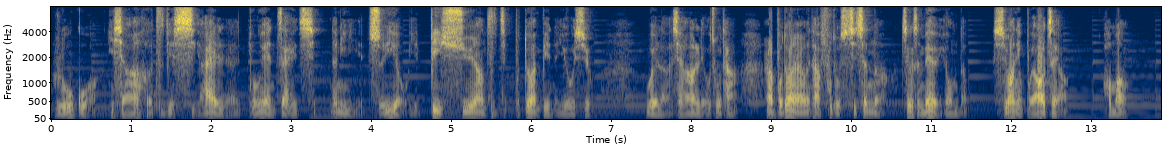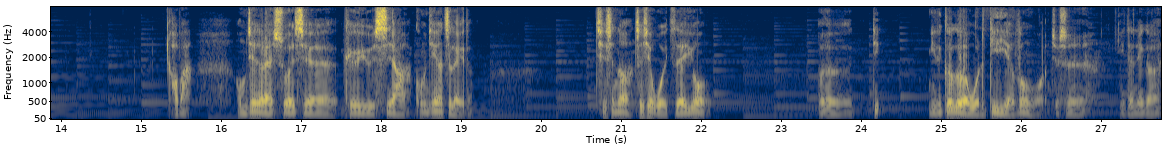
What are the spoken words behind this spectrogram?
如果你想要和自己喜爱的人永远在一起，那你也只有也必须让自己不断变得优秀。为了想要留住他，而不断的为他付出牺牲呢？这个是没有用的。希望你不要这样，好吗？好吧，我们接着来说一些 QQ 游戏啊、空间之类的。其实呢，这些我一直在用。呃，弟，你的哥哥，我的弟弟也问我，就是你的那个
